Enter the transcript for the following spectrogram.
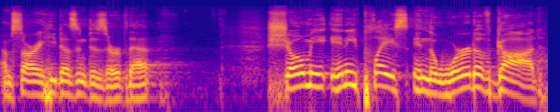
I'm sorry, he doesn't deserve that. Show me any place in the Word of God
